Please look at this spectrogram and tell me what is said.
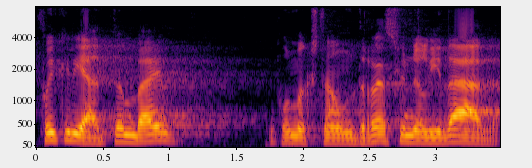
Foi criado também por uma questão de racionalidade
